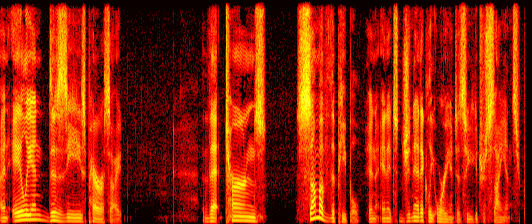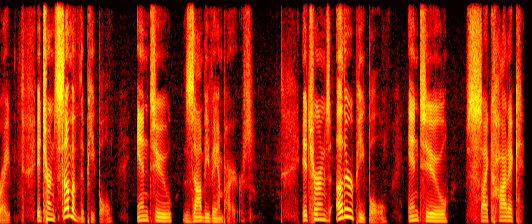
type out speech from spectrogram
an alien disease parasite that turns some of the people, and, and it's genetically oriented, so you get your science, right? It turns some of the people into zombie vampires. It turns other people into psychotic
